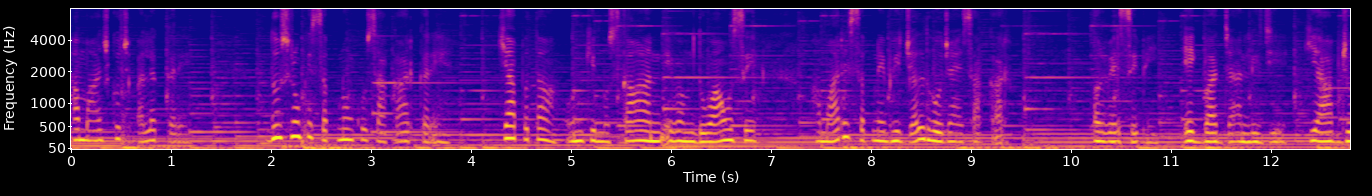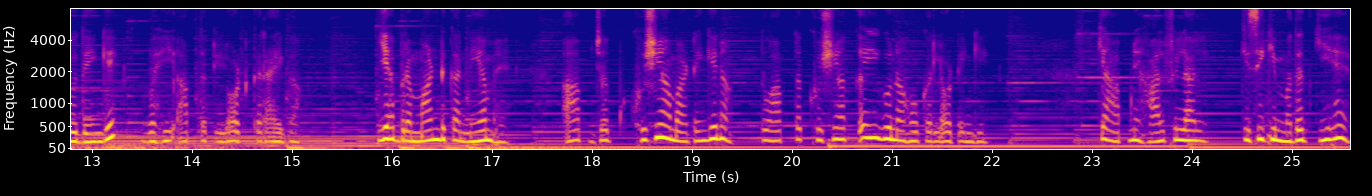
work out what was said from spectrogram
हम आज कुछ अलग करें। दूसरों के सपनों को साकार करें। क्या पता उनकी मुस्कान एवं दुआओं से हमारे सपने भी जल्द हो जाएँ, साकार। और वैसे भी, एक बात जान लीजिए कि आप जो देंगे, वही आप तक लौट कर आएगा। यह ब्रह्मांड का नियम है। आप जब खुशियाँ बांटेंगे ना तो आप तक खुशियाँ कई गुना होकर लौटेंगी। क्या आपने हाल फ़िलहाल किसी की मदद की है?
